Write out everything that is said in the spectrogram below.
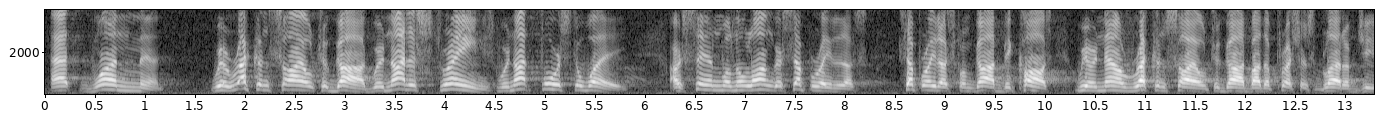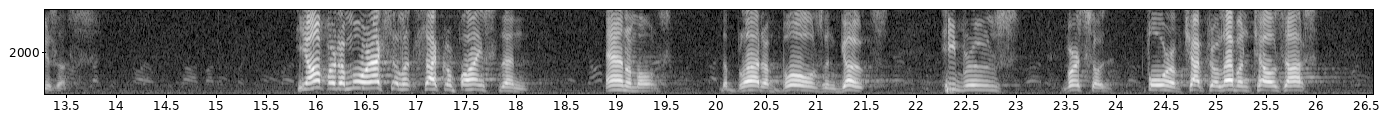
At one meant. We're reconciled to God. We're not estranged. We're not forced away. Our sin will no longer separate us separate us from God because we are now reconciled to God by the precious blood of Jesus. He offered a more excellent sacrifice than animals, the blood of bulls and goats. Hebrews, verse 4 of chapter 11, tells us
